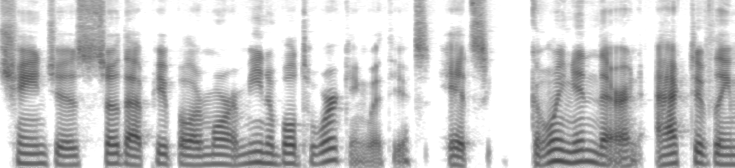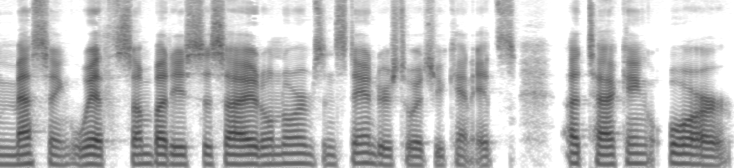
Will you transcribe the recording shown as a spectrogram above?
changes so that people are more amenable to working with you. It's going in there and actively messing with somebody's societal norms and standards to which you can it's attacking or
